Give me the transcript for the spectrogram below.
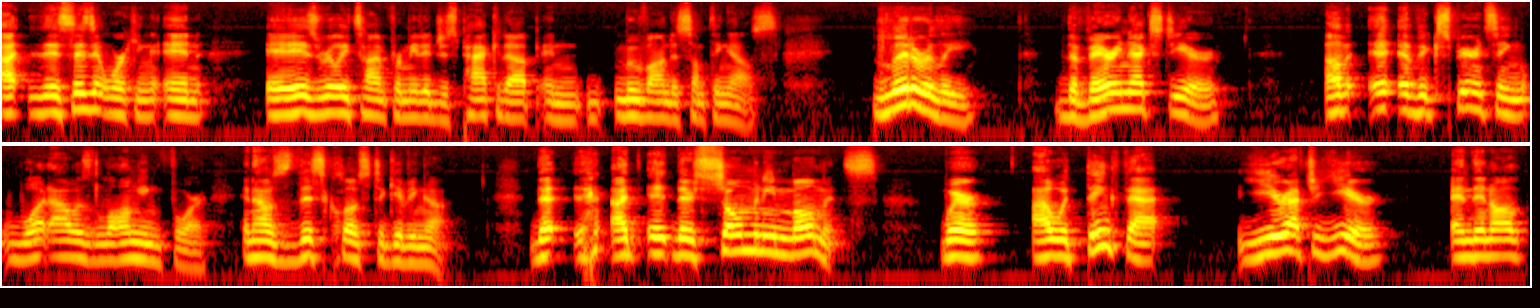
I, this isn't working, and it is really time for me to just pack it up and move on to something else. Literally, the very next year of of experiencing what I was longing for, and I was this close to giving up. That I, it, there's so many moments where I would think that year after year, and then all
